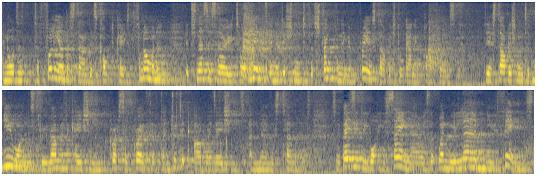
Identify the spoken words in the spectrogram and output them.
In order to fully understand this complicated phenomenon, it's necessary to admit, in addition to the strengthening of pre established organic pathways, the establishment of new ones through ramification and progressive growth of dendritic arborizations and nervous terminals. So basically, what he's saying now is that when we learn new things,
